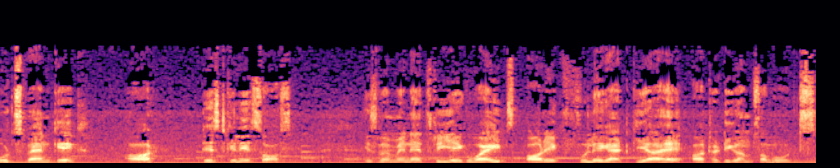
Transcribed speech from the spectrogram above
oats pancake और टेस्ट के लिए सॉस इसमें मैंने थ्री एग वाइट्स और एक फुल एग ऐड किया है और थर्टी ग्राम्स ऑफ़ ओट्स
